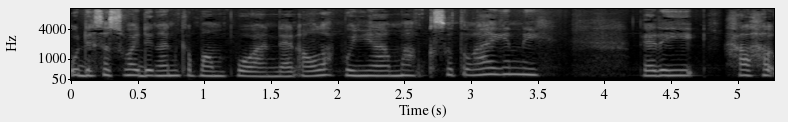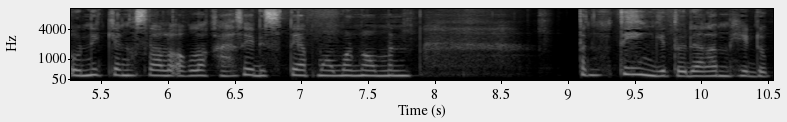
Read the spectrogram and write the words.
udah sesuai dengan kemampuan dan Allah punya maksud lain nih dari hal-hal unik yang selalu Allah kasih di setiap momen-momen penting gitu dalam hidup.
